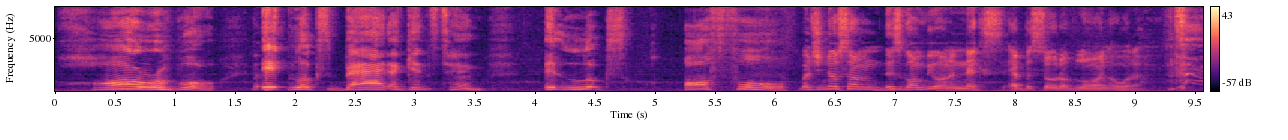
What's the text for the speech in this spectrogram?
horrible. it looks bad against him. It looks awful. But you know something? This is gonna be on the next episode of Law and Order.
